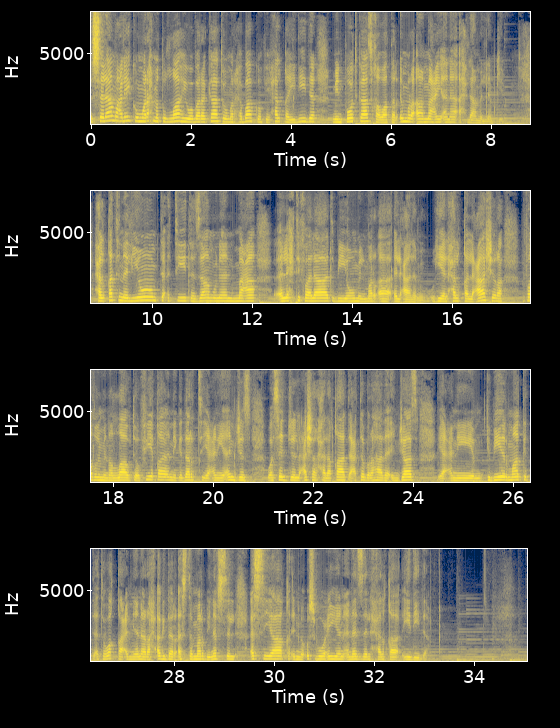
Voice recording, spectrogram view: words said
السلام عليكم ورحمة الله وبركاته. مرحبا بكم في حلقة جديدة من بودكاست خواطر امرأة. معي أنا أحلام اللمكي. حلقتنا اليوم تأتي تزامنا مع الاحتفالات بيوم المرأة العالمي وهي الحلقة العاشرة. بفضل من الله وتوفيقه أني قدرت يعني أنجز وأسجل عشر حلقات أعتبر هذا إنجاز يعني كبير. ما كنت أتوقع أني أنا راح أقدر أستمر بنفس السياق أنه أسبوعيا أنزل حلقة جديدة.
